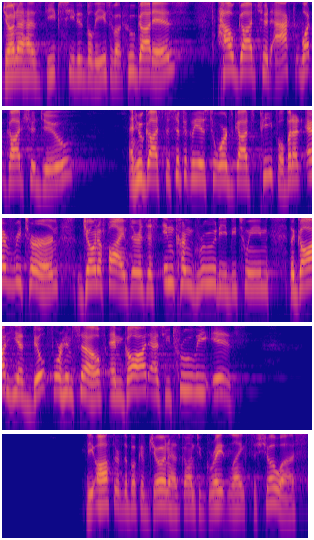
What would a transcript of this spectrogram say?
Jonah has deep seated beliefs about who God is, how God should act, what God should do, and who God specifically is towards God's people. But at every turn, Jonah finds there is this incongruity between the God he has built for himself and God as he truly is. The author of the book of Jonah has gone to great lengths to show us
